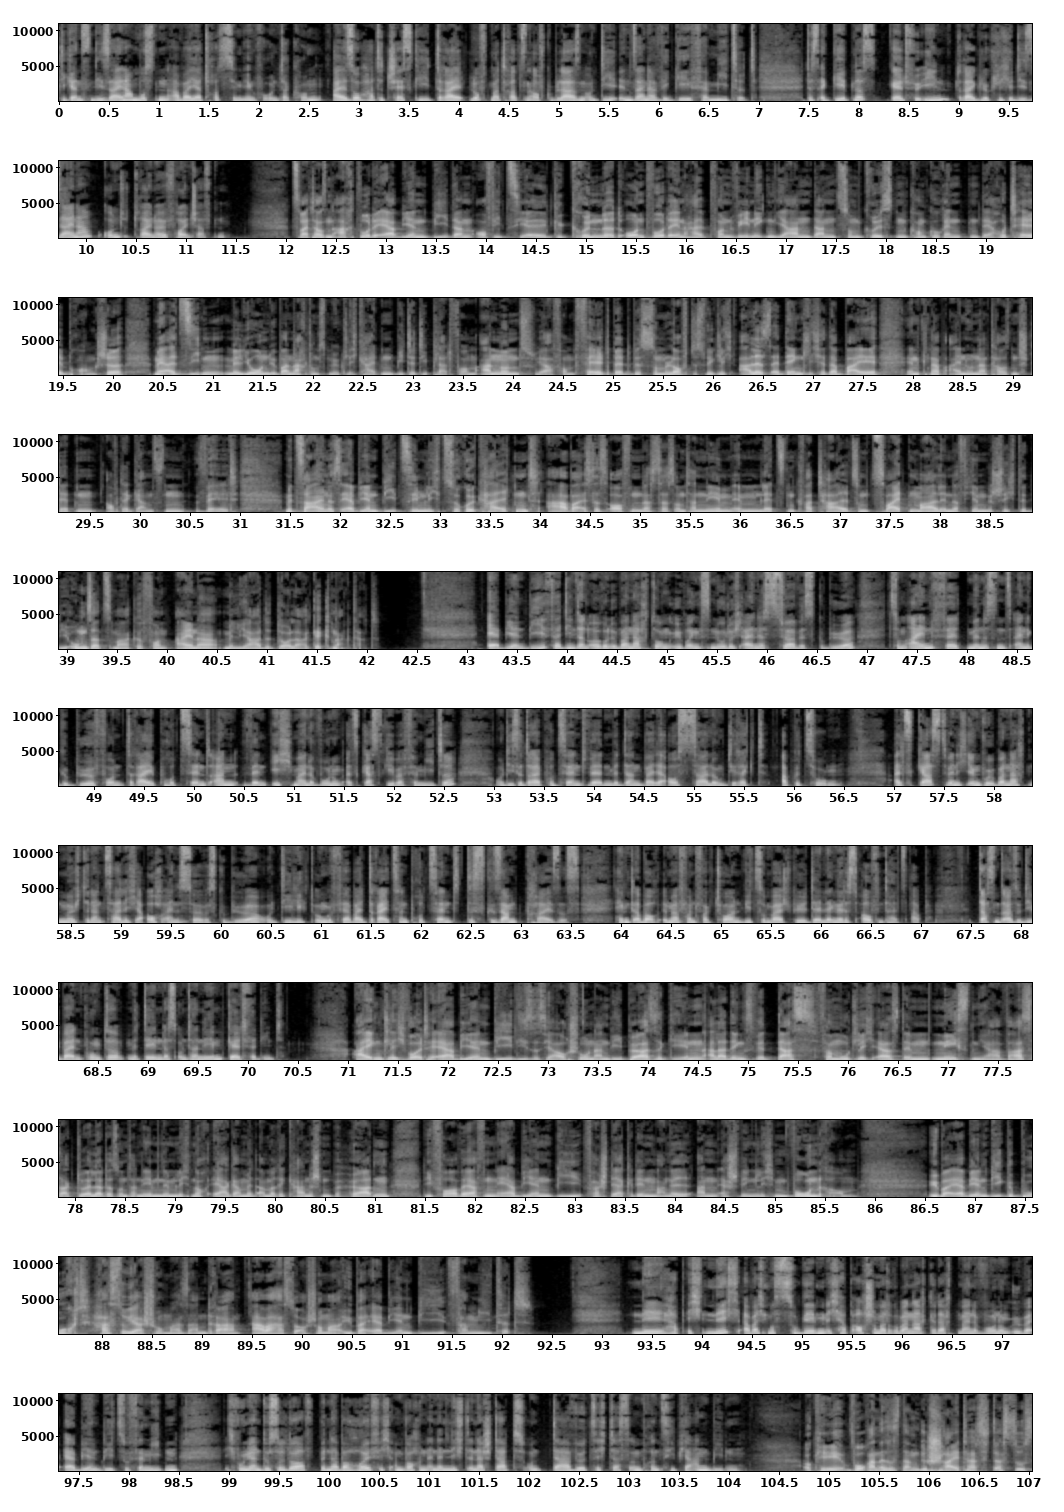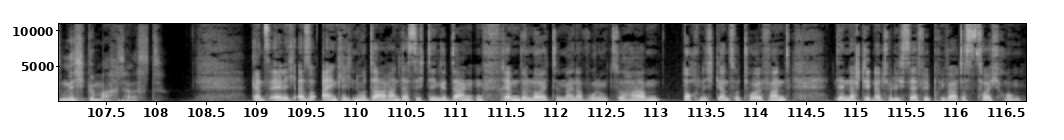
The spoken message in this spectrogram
Die ganzen Designer mussten aber ja trotzdem irgendwo unterkommen. Also hatte Chesky drei Luftmatratzen aufgeblasen und die in seiner WG vermietet. Das Ergebnis? Geld für ihn, drei glückliche Designer und drei neue Freundschaften. 2008 wurde Airbnb dann offiziell gegründet und wurde innerhalb von wenigen Jahren dann zum größten Konkurrenten der Hotelbranche. Mehr als sieben Millionen Übernachtungsmöglichkeiten bietet die Plattform an und ja, vom Feldbett bis zum Loft ist wirklich alles Erdenkliche dabei in knapp 100.000 Städten auf der ganzen Welt. Mit Zahlen ist Airbnb ziemlich zurückhaltend, aber es ist offen, dass das Unternehmen im letzten Quartal zum zweiten Mal in der Firmengeschichte die Umsatzmarke von einer Milliarde Dollar geknackt hat. Airbnb verdient an euren Übernachtungen übrigens nur durch eine Servicegebühr. Zum einen fällt mindestens eine Gebühr von drei Prozent an, wenn ich meine Wohnung als Gastgeber vermiete. Und diese drei Prozent werden mir dann bei der Auszahlung direkt abgezogen. Als Gast, wenn ich irgendwo übernachten möchte, dann zahle ich ja auch eine Servicegebühr und die liegt ungefähr bei 13 Prozent des Gesamtpreises. Hängt aber auch immer von Faktoren wie zum Beispiel der Länge des Aufenthalts ab. Das sind also die beiden Punkte, mit denen das Unternehmen Geld verdient. Eigentlich wollte Airbnb dieses Jahr auch schon an die Börse gehen, allerdings wird das vermutlich erst im nächsten Jahr was. Aktuell hat das Unternehmen nämlich noch Ärger mit amerikanischen Behörden, die vorwerfen, Airbnb verstärke den Mangel an erschwinglichem Wohnraum. Über Airbnb gebucht hast du ja schon mal, Sandra, aber hast du auch schon mal über Airbnb vermietet? Nee, hab ich nicht, aber ich muss zugeben, ich habe auch schon mal drüber nachgedacht, meine Wohnung über Airbnb zu vermieten. Ich wohne ja in Düsseldorf, bin aber häufig am Wochenende nicht in der Stadt und da wird sich das im Prinzip ja anbieten. Okay, woran ist es dann gescheitert, dass du es nicht gemacht hast? Ganz ehrlich, also eigentlich nur daran, dass ich den Gedanken, fremde Leute in meiner Wohnung zu haben, doch nicht ganz so toll fand, denn da steht natürlich sehr viel privates Zeug rum.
